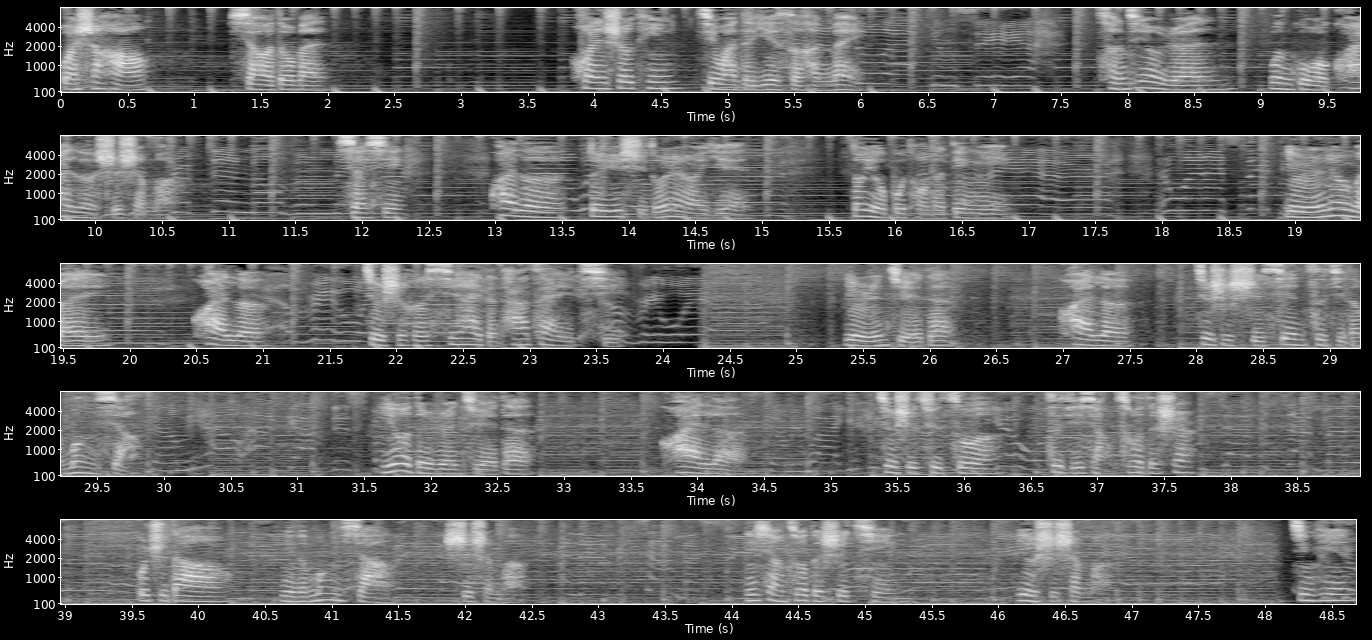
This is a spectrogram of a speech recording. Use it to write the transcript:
晚上好，小耳朵们，欢迎收听今晚的夜色很美。曾经有人问过我快乐是什么，相信快乐对于许多人而言都有不同的定义。有人认为快乐就是和心爱的他在一起，有人觉得快乐。就是实现自己的梦想，也有的人觉得快乐就是去做自己想做的事儿。不知道你的梦想是什么？你想做的事情又是什么？今天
